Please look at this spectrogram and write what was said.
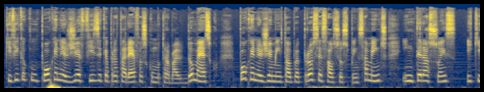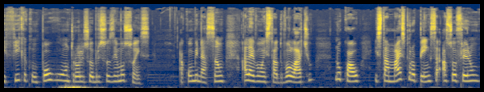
que fica com pouca energia física para tarefas como trabalho doméstico, pouca energia mental para processar os seus pensamentos e interações e que fica com pouco controle sobre suas emoções. A combinação a leva a um estado volátil, no qual está mais propensa a sofrer um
